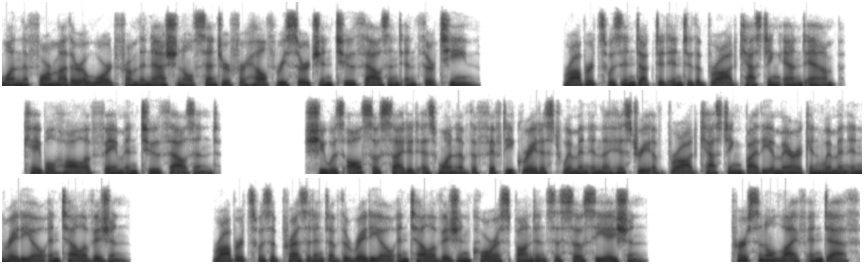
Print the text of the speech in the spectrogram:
won the Foremother Award from the National Center for Health Research in 2013. Roberts was inducted into the Broadcasting and AMP, Cable Hall of Fame in 2000. She was also cited as one of the 50 greatest women in the history of broadcasting by the American Women in Radio and Television. Roberts was a president of the Radio and Television Correspondents Association. Personal life and death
